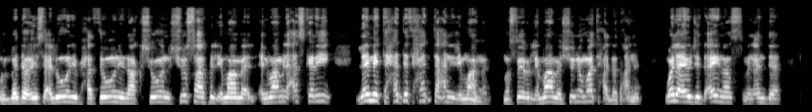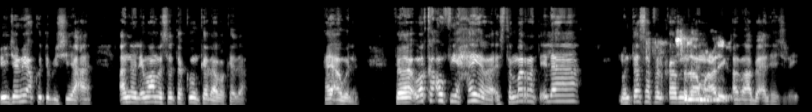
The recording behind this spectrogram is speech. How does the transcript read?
وبدأوا يسألون يبحثون يناقشون شو صار في الإمامة؟ الإمام العسكري لم يتحدث حتى عن الإمامة. مصير الإمامة شنو؟ ما تحدث عنه ولا يوجد أي نص من عنده في جميع كتب الشيعة أن الإمامة ستكون كذا وكذا. هاي أولا. فوقعوا في حيرة استمرت إلى منتصف القرن السلام عليكم. الرابع الهجري.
